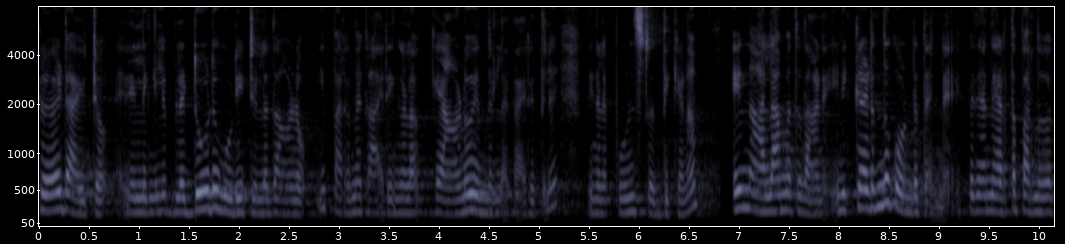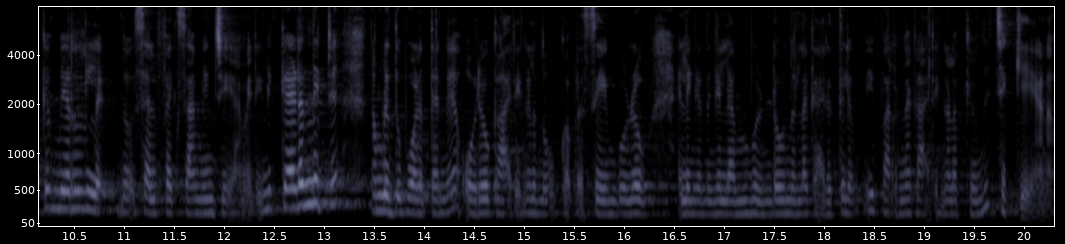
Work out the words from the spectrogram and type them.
കേർഡായിട്ടോ അല്ലെങ്കിൽ ബ്ലഡോട് കൂടിയിട്ടുള്ളതാണോ ഈ പറയുന്ന കാര്യങ്ങളൊക്കെ ആണോ എന്നുള്ള കാര്യത്തിൽ നിങ്ങളെപ്പോഴും ശ്രദ്ധിക്കണം. ഇനി നാലാമത്തതാണ്. ഇനി കിടന്നുകൊണ്ട് തന്നെ ഇപ്പം ഞാൻ നേരത്തെ പറഞ്ഞതൊക്കെ മിററിൽ സെൽഫ് എക്സാമിൻ ചെയ്യാൻ വേണ്ടി. ഇനി കിടന്നിട്ട് നമ്മൾ ഇതുപോലെ തന്നെ ഓരോ കാര്യങ്ങൾ നോക്കുക. പ്രസ് ചെയ്യുമ്പോഴും അല്ലെങ്കിൽ എന്തെങ്കിലും ലംബ് ഉണ്ടോ എന്നുള്ള കാര്യത്തിലും ഈ പറഞ്ഞ കാര്യങ്ങളൊക്കെ ഒന്ന് ചെക്ക് ചെയ്യണം.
